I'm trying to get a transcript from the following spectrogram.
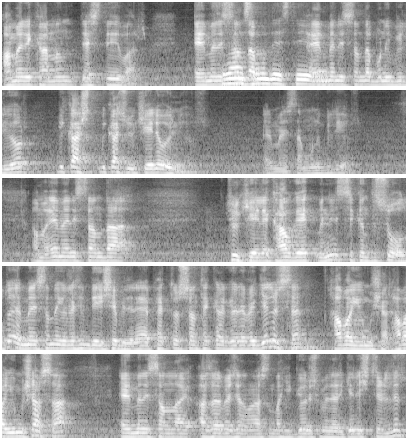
Amerika'nın desteği var. Ermenistan Fransa'nın da, desteği var. Ermenistan da bunu biliyor. Birkaç birkaç ülkeyle oynuyor. Ermenistan bunu biliyor. Ama Ermenistan'da Türkiye ile kavga etmenin sıkıntısı oldu. Ermenistan'da yönetim değişebilir. Eğer Petrosyan tekrar göreve gelirse hava yumuşar. Hava yumuşarsa Ermenistan'la Azerbaycan arasındaki görüşmeler geliştirilir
